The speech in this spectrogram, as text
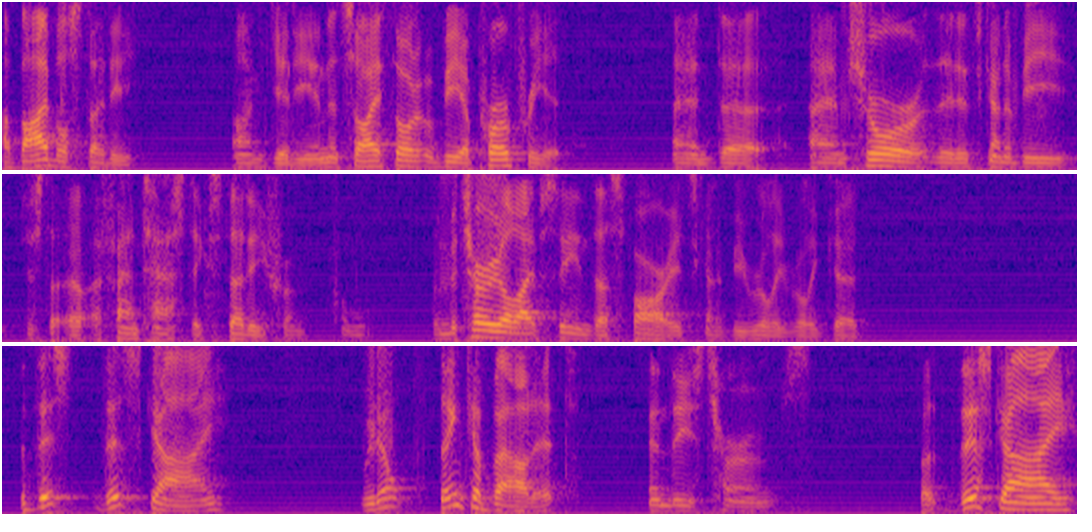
a Bible study on Gideon. And so I thought it would be appropriate. And uh, I am sure that it's going to be just a, a, fantastic study from, from the material I've seen thus far. It's going to be really, really good. But this, this guy, we don't think about it in these terms, but this guy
